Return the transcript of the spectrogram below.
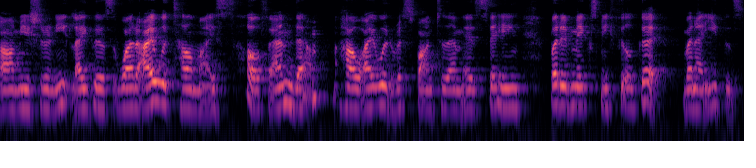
um, you shouldn't eat like this. What I would tell myself and them, how I would respond to them is saying, but it makes me feel good. When I eat this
